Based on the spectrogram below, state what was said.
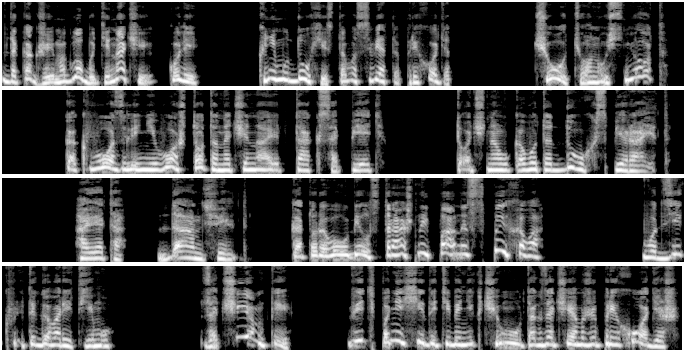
Да как же и могло быть иначе, коли к нему духи с того света приходят? Чуть он уснет, как возле него что-то начинает так сопеть. Точно у кого-то дух спирает. А это Данфильд, которого убил страшный пан из Спыхова. Вот Зигфрид и говорит ему, «Зачем ты? Ведь панихиды тебе ни к чему, так зачем же приходишь?»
